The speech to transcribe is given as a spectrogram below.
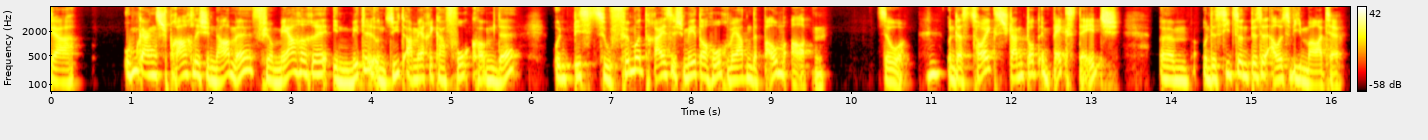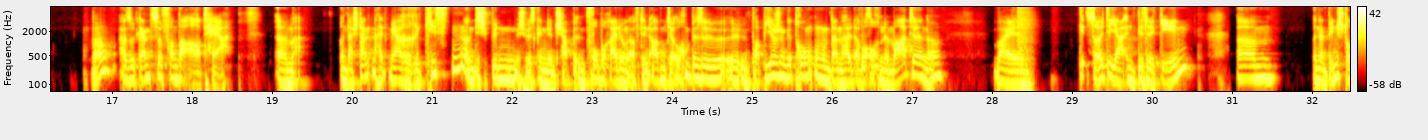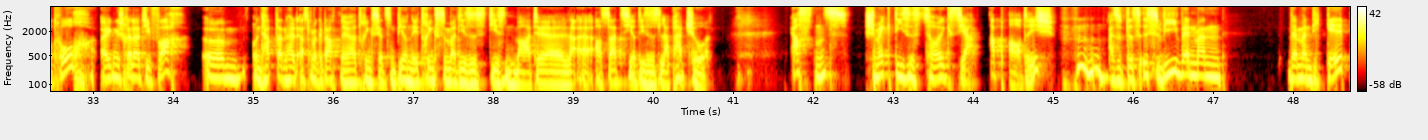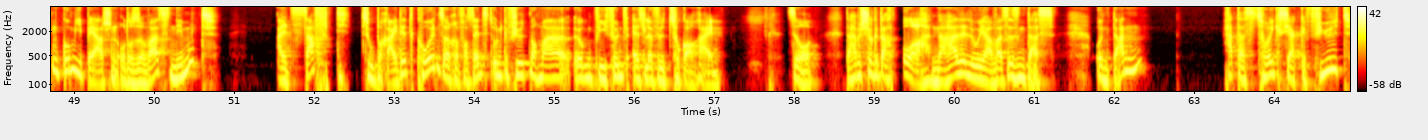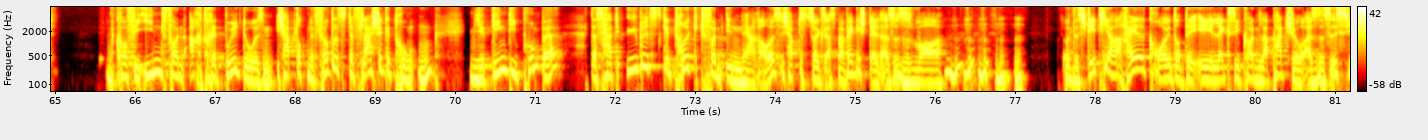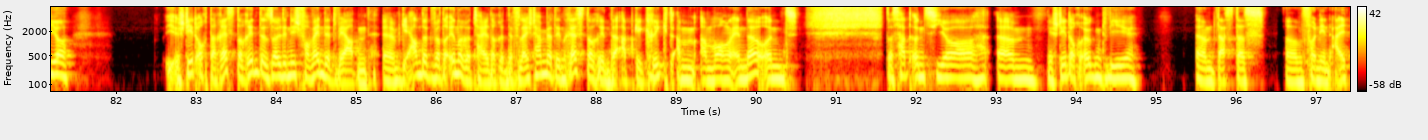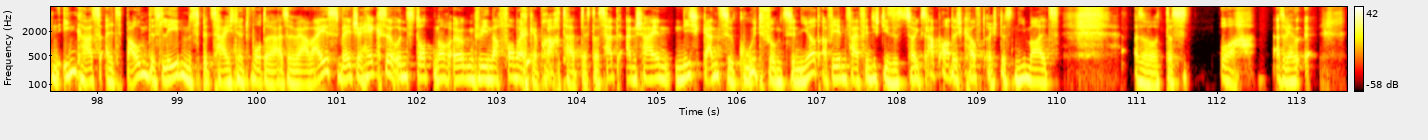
der umgangssprachliche Name für mehrere in Mittel- und Südamerika vorkommende und bis zu 35 Meter hoch werdende Baumarten. So. Und das Zeugs stand dort im Backstage ähm, und es sieht so ein bisschen aus wie Mate. Ne? Also ganz so von der Art her. Ähm, und da standen halt mehrere Kisten und ich bin, ich weiß gar nicht, ich habe in Vorbereitung auf den Abend ja auch ein bisschen äh, ein paar Bierchen getrunken und dann halt aber auch eine Mate, ne? Weil es sollte ja ein bisschen gehen. Ähm, und dann bin ich dort hoch, eigentlich relativ wach. Ähm, und habe dann halt erstmal gedacht, naja, trinkst jetzt ein Bier? Nee, trinkst du mal dieses, diesen Mate-Ersatz hier, dieses Lapacho. Erstens schmeckt dieses Zeugs ja abartig. Also das ist wie wenn man, wenn man die gelben Gummibärchen oder sowas nimmt, als Saft zubereitet, Kohlensäure versetzt und gefühlt nochmal irgendwie fünf Esslöffel Zucker rein. So, da habe ich schon gedacht, oh, na Halleluja, was ist denn das? Und dann hat das Zeugs ja gefühlt ein Koffein von acht Red Bull Dosen. Ich habe dort eine viertelste Flasche getrunken. Mir ging die Pumpe. Das hat übelst gedrückt von innen heraus. Ich habe das Zeugs erstmal weggestellt. Also es war und es steht hier heilkräuter.de Lexikon Lapacho. Also das ist hier steht auch der Rest der Rinde sollte nicht verwendet werden. Ähm, geerntet wird der innere Teil der Rinde. Vielleicht haben wir den Rest der Rinde abgekriegt am, am Wochenende und das hat uns hier, ähm, hier steht auch irgendwie, ähm, dass das ähm, von den alten Inkas als Baum des Lebens bezeichnet wurde. Also wer weiß, welche Hexe uns dort noch irgendwie nach vorne gebracht hat. Das hat anscheinend nicht ganz so gut funktioniert. Auf jeden Fall finde ich dieses Zeugs abartig. Kauft euch das niemals. Also das, oh, also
